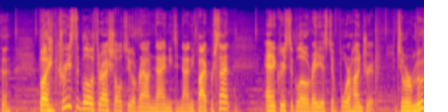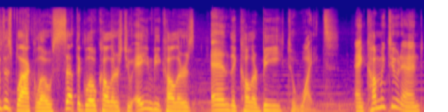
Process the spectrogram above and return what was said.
but increase the glow threshold to around 90 to 95%, and increase the glow radius to 400. To remove this black glow, set the glow colors to A and B colors and the color B to white. And coming to an end,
